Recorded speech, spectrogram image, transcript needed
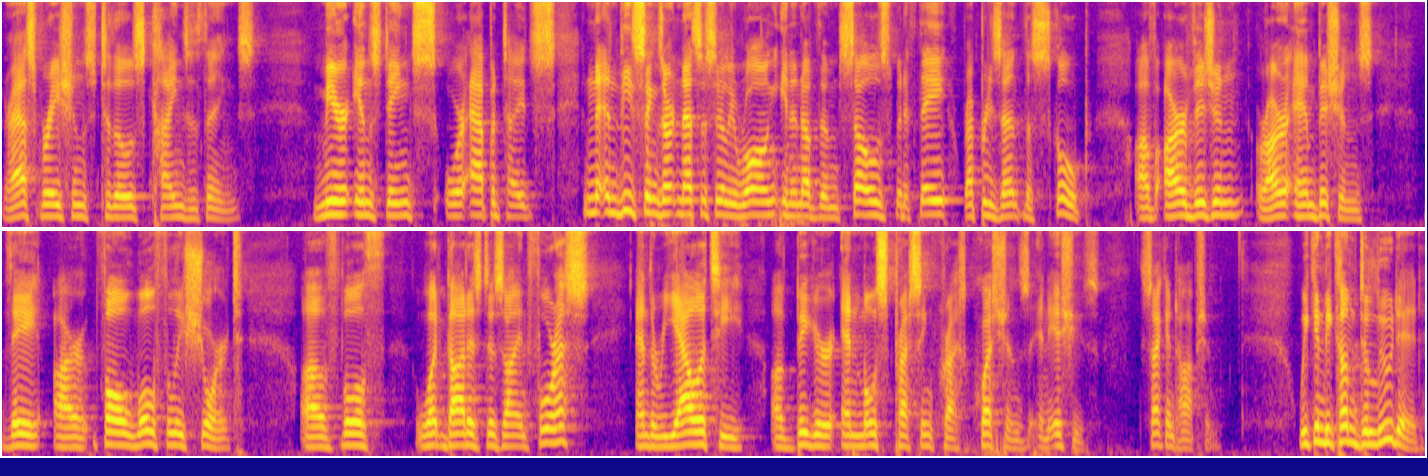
and our aspirations to those kinds of things. Mere instincts or appetites. And, and these things aren't necessarily wrong in and of themselves, but if they represent the scope of our vision or our ambitions, they are fall woefully short of both what God has designed for us and the reality of bigger and most pressing questions and issues. Second option, we can become deluded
